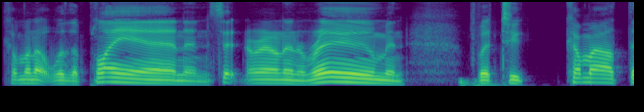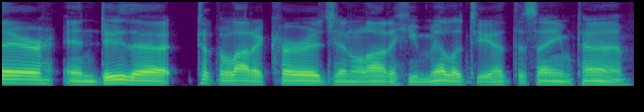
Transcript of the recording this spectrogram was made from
coming up with a plan and sitting around in a room and, but to come out there and do that took a lot of courage and a lot of humility at the same time,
